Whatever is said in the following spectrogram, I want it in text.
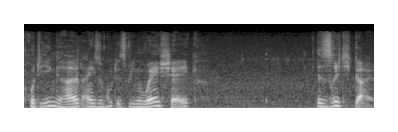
Proteingehalt eigentlich so gut ist wie ein Whey Shake, ist es richtig geil.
